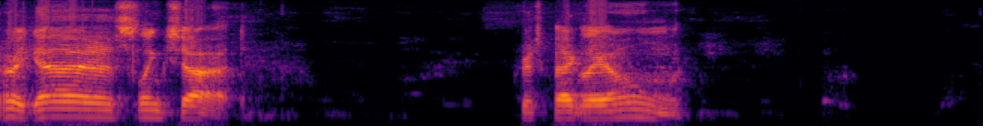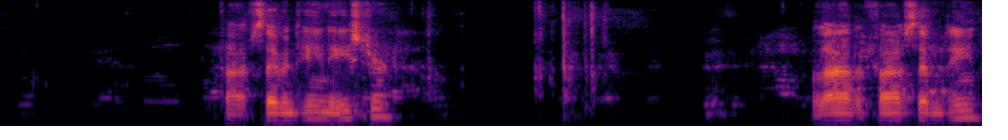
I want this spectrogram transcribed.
All right, guys, slingshot. Chris Paglione. 517 Eastern. Live at 517.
